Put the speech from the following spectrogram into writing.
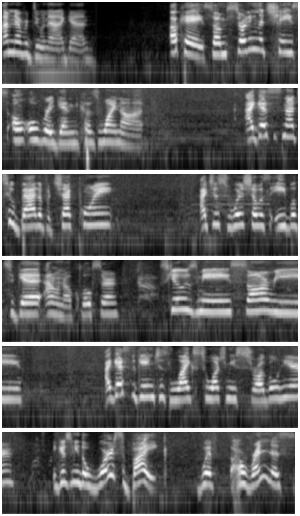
I'm never doing that again. Okay, so I'm starting the chase all over again because why not? I guess it's not too bad of a checkpoint. I just wish I was able to get, I don't know, closer. Excuse me, sorry. I guess the game just likes to watch me struggle here. It gives me the worst bike with horrendous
